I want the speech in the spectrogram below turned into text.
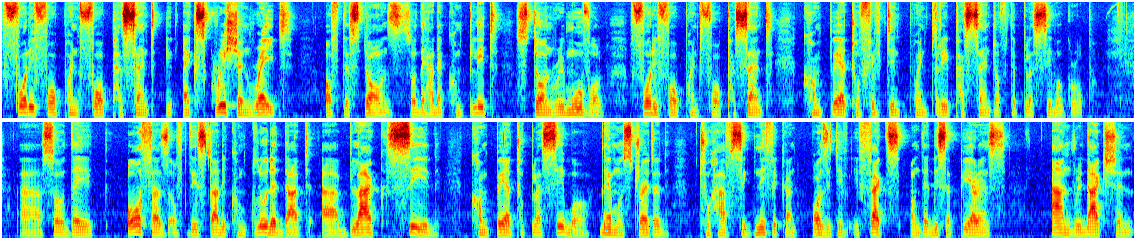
44.4% excretion rate of the stones. So they had a complete stone removal, 44.4% compared to 15.3% of the placebo group. Uh, so the authors of this study concluded that uh, black seed compared to placebo demonstrated to have significant positive effects on the disappearance and reduction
